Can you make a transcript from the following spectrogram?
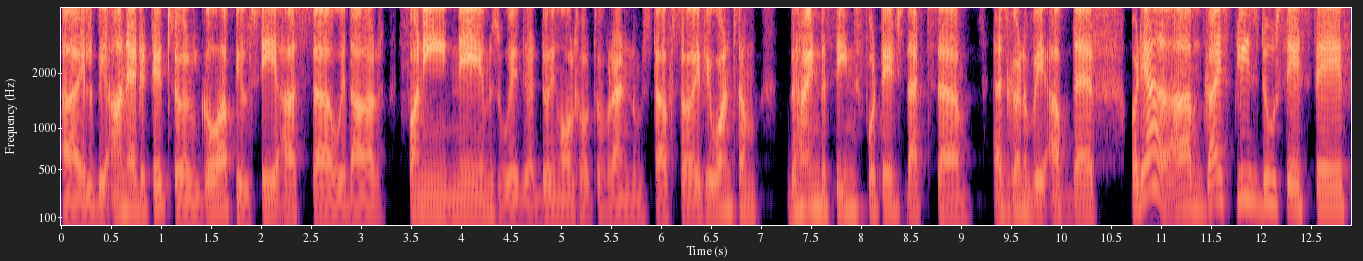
Uh, it'll be unedited, so it'll go up. You'll see us uh, with our funny names. We're doing all sorts of random stuff. So if you want some behind the scenes footage, that's um, that's going to be up there. But yeah, um, guys, please do stay safe.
